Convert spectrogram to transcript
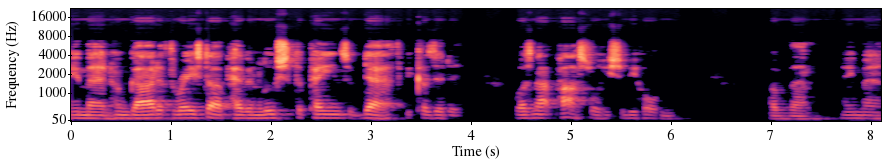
Amen. Whom God hath raised up, having loosed the pains of death, because it was not possible he should be holden of them. Amen.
